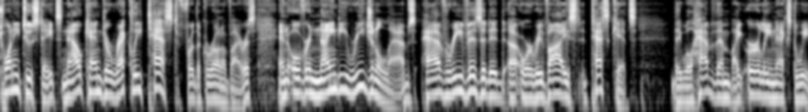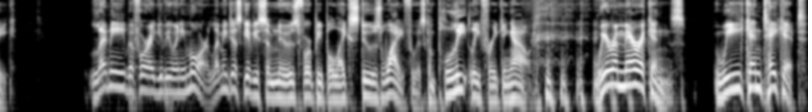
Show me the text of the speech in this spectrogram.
22 states now can directly test for the coronavirus, and over 90 regional labs have revisited uh, or revised test kits. They will have them by early next week. Let me, before I give you any more, let me just give you some news for people like Stu's wife, who is completely freaking out. We're Americans. We can take it.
